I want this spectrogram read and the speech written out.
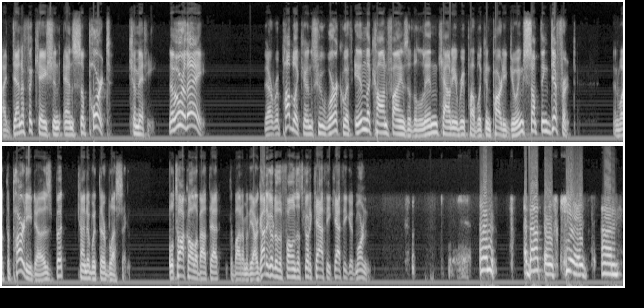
Identification and Support Committee. Now, who are they? They're Republicans who work within the confines of the Linn County Republican Party, doing something different than what the party does, but kind of with their blessing. We'll talk all about that at the bottom of the hour. Got to go to the phones. Let's go to Kathy. Kathy, good morning. Um, about those kids, um,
